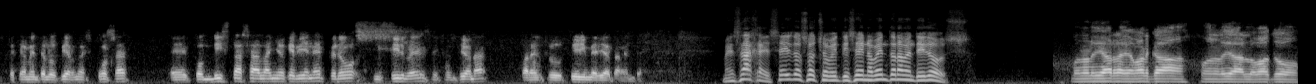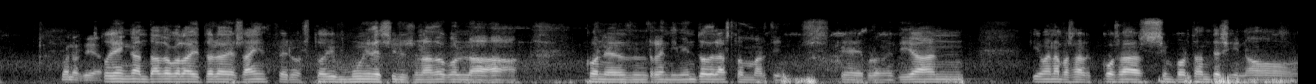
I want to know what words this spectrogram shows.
especialmente los viernes, cosas eh, con vistas al año que viene, pero si sirve, si funciona, para introducir inmediatamente. Mensaje 628 26 90 92. Buenos días, Radio Marca. Buenos días, Lobato. Buenos días. Estoy encantado con la victoria de Sainz, pero estoy muy desilusionado con la con el rendimiento del Aston Martin, que prometían que iban a pasar cosas importantes y no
